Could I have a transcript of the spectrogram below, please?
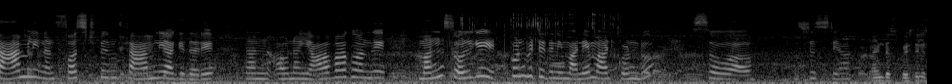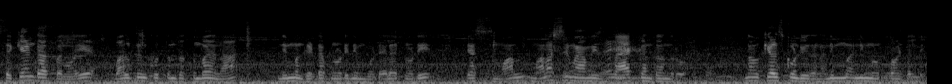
ಫ್ಯಾಮಿಲಿ ನನ್ನ ಫಸ್ಟ್ ಫಿಲ್ಮ್ ಫ್ಯಾಮಿಲಿ ಆಗಿದ್ದಾರೆ. ನಾನು ಅವನ್ನ ಯಾವಾಗೂ ಅಂದರೆ ಮನಸ್ಸೊಳಗೆ ಇಟ್ಕೊಂಡು ಬಿಟ್ಟಿದ್ದೀನಿ ಮನೆ ಮಾಡಿಕೊಂಡು. So just and specially second ಹಾಫಲ್ಲಿ ಬಾಲ್ಕನಿ ಕೂತಂತ ತುಂಬ ಜನ ನಿಮ್ಮ ಗೆಟಪ್ ನೋಡಿ, ನಿಮ್ಮ ಡೈಲಾಗ್ ನೋಡಿ ಎಸ್ ಮಾಲ್, ಮಾಲಾಶ್ರೀ ಮ್ಯಾಮ್ ಇಸ್ ಬ್ಯಾಕ್ ಅಂತಂದರು. ನಾವು ಕೇಳಿಸ್ಕೊಂಡಿದ್ದಾನೆ ನಿಮ್ಮ ನಿಮ್ಮ ಪಾಯಿಂಟಲ್ಲಿ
